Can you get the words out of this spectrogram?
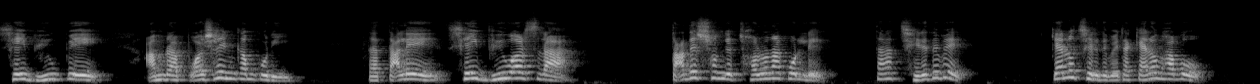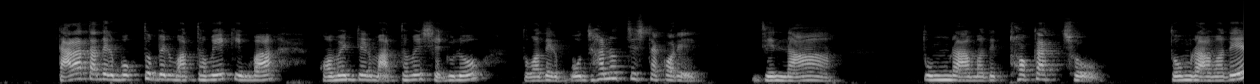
সেই ভিউ পেয়ে আমরা পয়সা ইনকাম করি, তা তাহলে সেই ভিউয়ার্সরা তাদের সঙ্গে ছলনা করলে তারা ছেড়ে দেবে? কেন ছেড়ে দেবে? এটা কেন ভাবো? তারা তাদের বক্তব্যের মাধ্যমে কিংবা কমেন্টের মাধ্যমে সেগুলো তোমাদের বোঝানোর চেষ্টা করে যে, না, তোমরা আমাদের ঠকাচ্ছ, তোমরা আমাদের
